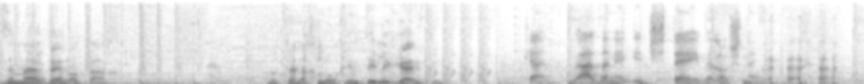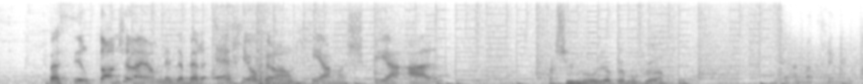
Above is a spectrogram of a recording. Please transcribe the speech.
זה מעדן אותך. נותן לך לוק אינטליגנטי. כן, ואז אני אגיד שתי ולא שני. בסרטון של היום נדבר איך יוקר המחיה משפיע על... השינוי הדמוגרפי. יאללה מתחילים?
